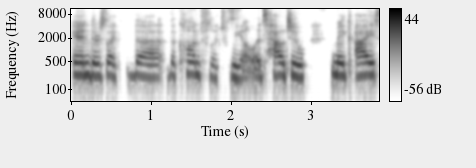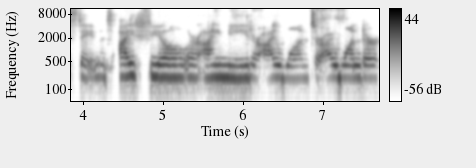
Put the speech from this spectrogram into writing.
and there's like the the conflict wheel. It's how to make i statements i feel or i need or i want or i wonder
